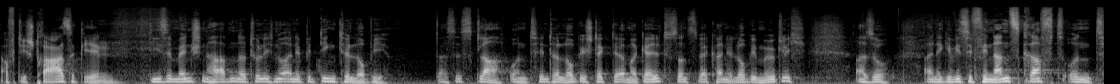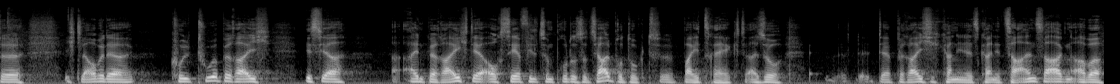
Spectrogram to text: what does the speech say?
auf die Straße gehen. Diese Menschen haben natürlich nur eine bedingte Lobby. Das ist klar. Und hinter Lobby steckt ja immer Geld, sonst wäre keine Lobby möglich. Also eine gewisse Finanzkraft. Und äh, ich glaube, der Kulturbereich ist ja ein Bereich, der auch sehr viel zum Bruttosozialprodukt äh, beiträgt. Also der Bereich, ich kann Ihnen jetzt keine Zahlen sagen, aber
